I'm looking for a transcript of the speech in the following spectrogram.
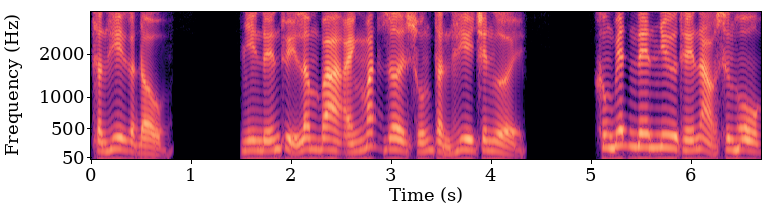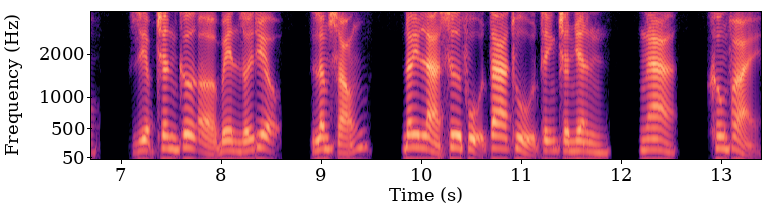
Thần Hy gật đầu. Nhìn đến Thủy Lâm ba ánh mắt rơi xuống Tần Hy trên người. Không biết nên như thế nào xưng hô, Diệp chân cơ ở bên giới thiệu, Lâm sóng, đây là sư phụ ta thủ tĩnh chân nhân, Nga, không phải,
